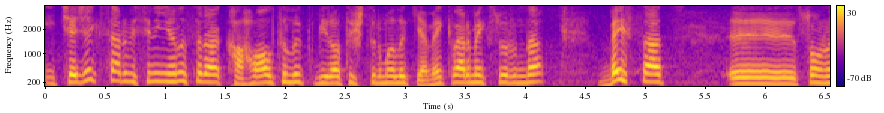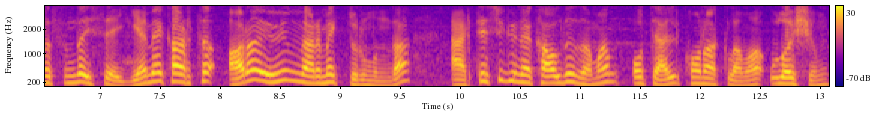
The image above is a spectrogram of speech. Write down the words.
içecek servisinin yanı sıra kahvaltılık, bir atıştırmalık yemek vermek zorunda. 5 saat e, sonrasında ise yemek artı ara öğün vermek durumunda. Ertesi güne kaldığı zaman otel, konaklama, ulaşım,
